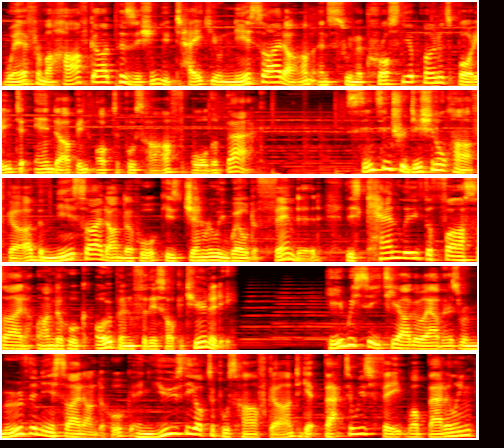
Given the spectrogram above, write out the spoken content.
where from a half guard position you take your near side arm and swim across the opponent's body to end up in Octopus Half or the back. Since in traditional half guard the near side underhook is generally well defended, this can leave the far side underhook open for this opportunity. Here we see Thiago Alves remove the near side underhook and use the octopus half guard to get back to his feet while battling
